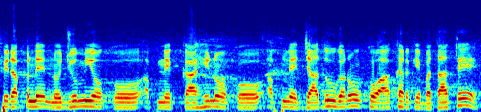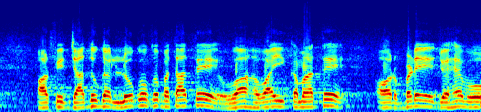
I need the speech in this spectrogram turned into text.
फिर अपने नजूमियों को, अपने काहिनों को, अपने जादूगरों को आकर के बताते और फिर जादूगर लोगों को बताते, वाह हवाई कमाते और बड़े जो है वो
